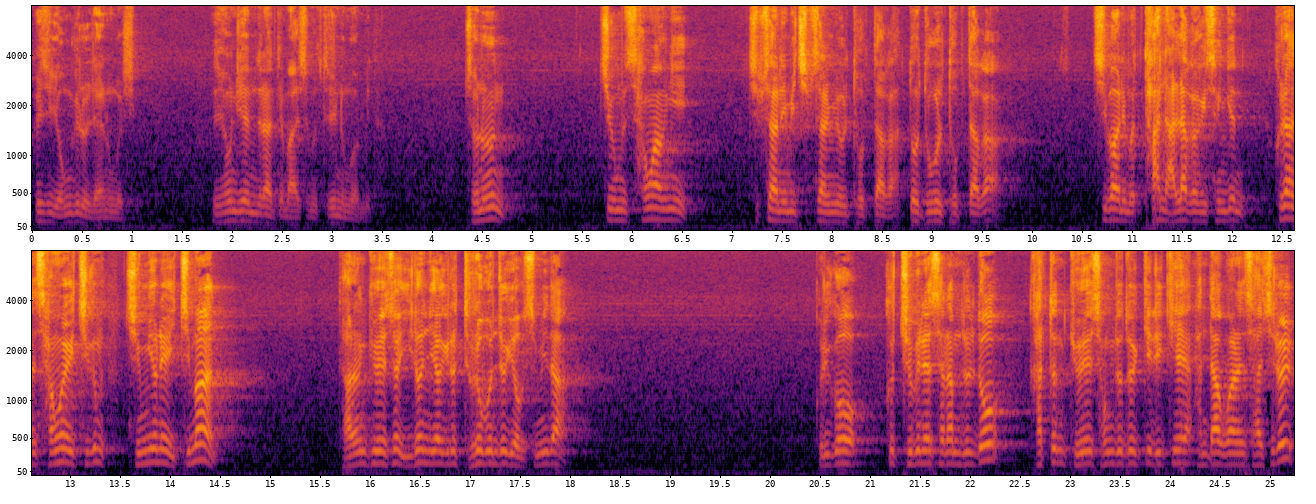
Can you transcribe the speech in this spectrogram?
그래서 용기를 내는 것입니다. 형제님들한테 말씀을 드리는 겁니다. 저는 지금 상황이 집사님이 집사님을 돕다가 또 누굴 돕다가 집안이 뭐 다 날아가게 생긴 그러한 상황에 지금 직면해 있지만 다른 교회에서 이런 이야기를 들어본 적이 없습니다. 그리고 그 주변의 사람들도 같은 교회 성도들끼리 이렇게 한다고 하는 사실을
